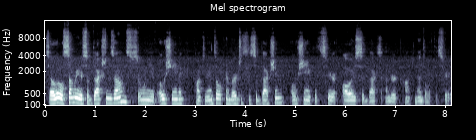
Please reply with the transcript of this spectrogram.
So a little summary of subduction zones. So when you have oceanic continental convergence and subduction, oceanic lithosphere always subducts under continental lithosphere.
